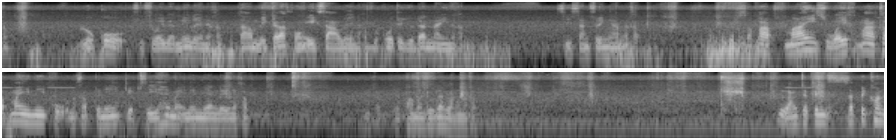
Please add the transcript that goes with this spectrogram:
ครับโลโก้สวยๆแบบนี้เลยนะครับ ตามเอกลักษณ์ของเอกซาวเลยนะครับ โลโก้จะอยู่ด้านในนะครับ สีสันสวยงามนะครับ สภาพไม้สวยมากครับไม่มีผุนะครับ ตัวนี้เก็บสีให้ใหม่เนียนๆเลยนะครับ นะครับเดี๋ยวพามาดูด้านหลังนะครับ หลังจะเป็นสเปคคอน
